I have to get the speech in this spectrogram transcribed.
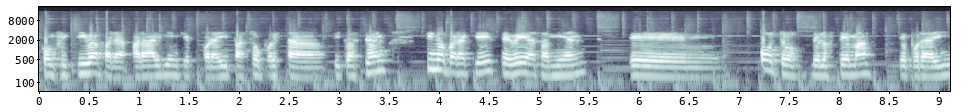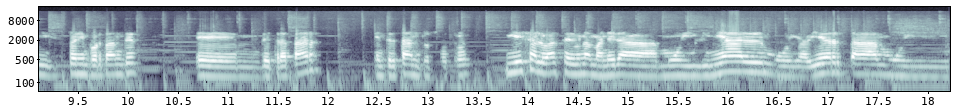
conflictiva para, para alguien que por ahí pasó por esta situación, sino para que se vea también eh, otro de los temas que por ahí son importantes eh, de tratar, entre tantos otros. Y ella lo hace de una manera muy lineal, muy abierta, muy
